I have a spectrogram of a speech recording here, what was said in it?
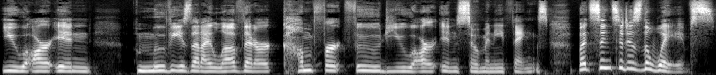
You are in movies that I love that are comfort food. You are in so many things. But since it is the waves,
